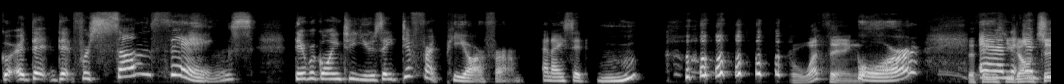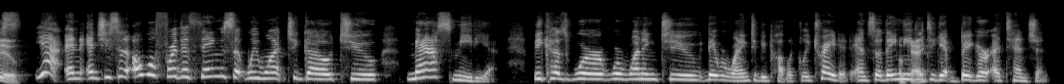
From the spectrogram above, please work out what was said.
go- uh, that that for some things they were going to use a different PR firm, and I said, hmm? For what things? or the things you don't s- do. Yeah, and and she said, "Oh well, for the things that we want to go to mass media because we're we're wanting to they were wanting to be publicly traded, and so they needed Okay. to get bigger attention.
